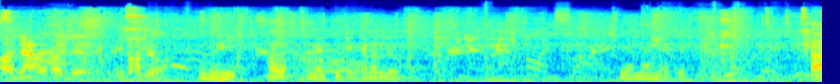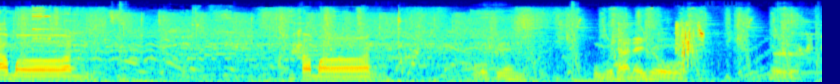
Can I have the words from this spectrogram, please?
รอดยาวรอยเจอไม่รอดด้วยเหรอเฮ้ยมาละทำไมพูดอย่างนั้นล่ะลูกเชื่อมั่นหน่อยสิข้ามอนข้ามอนโอ้เพื่อนผมภาษาห์ได้โชว์เออเว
